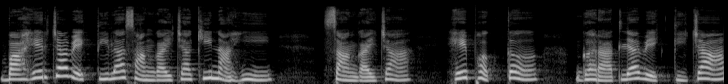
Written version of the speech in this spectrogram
बाहेरच्या व्यक्तीला सांगायच्या की नाही सांगायच्या हे फक्त घरातल्या व्यक्तीच्या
